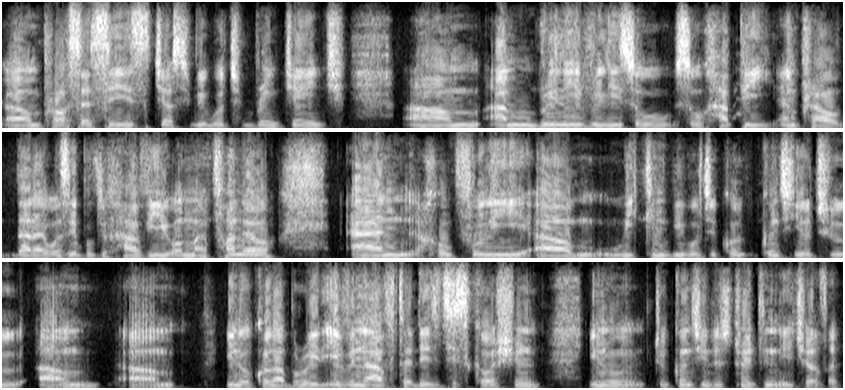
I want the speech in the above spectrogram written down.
um, processes just to be able to bring change. Um, I'm really really so so happy and proud that I was able to have you on my panel, and hopefully um, we can be able to co- continue to um, um, you know, collaborate even after this discussion, you know, to continue to strengthen each other.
